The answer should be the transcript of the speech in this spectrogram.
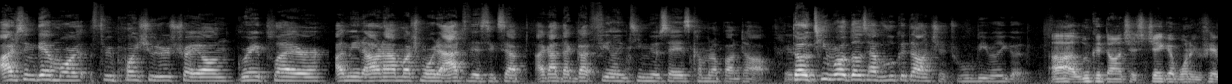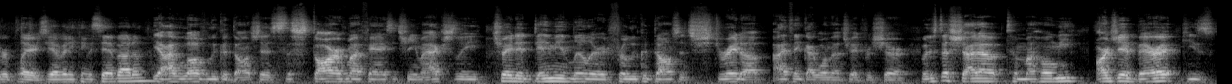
I just think they have more three-point shooters. Trae Young, great player. I mean, I don't have much more to add to this except I got that gut feeling Team USA is coming up on top. Yeah. Though Team World does have Luka Doncic, who will be really good. Uh, Luka Doncic, Jacob, one of your favorite players. Do you have anything to say about him? Yeah, I love Luka Doncic, It's the star of my fantasy team. I actually traded Damian Lillard for Luka Doncic straight up. I think I won that trade for sure. But just a shout out to my homie RJ Barrett. He's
